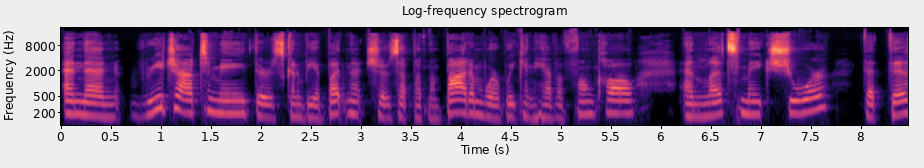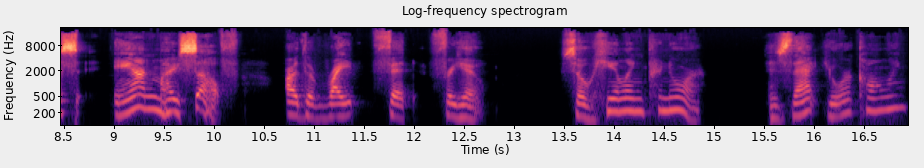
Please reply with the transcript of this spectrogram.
and then reach out to me. There's going to be a button that shows up on the bottom where we can have a phone call and let's make sure that this and myself are the right fit for you. So healingpreneur, is that your calling?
